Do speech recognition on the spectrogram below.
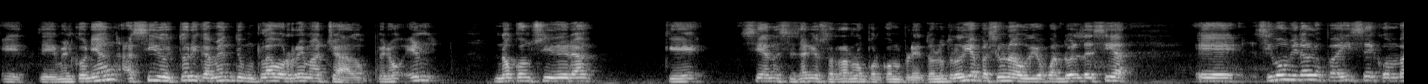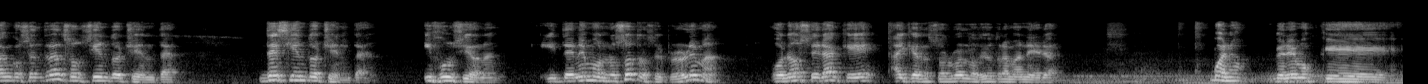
este, Melconian, ha sido históricamente un clavo remachado, pero él no considera que sea necesario cerrarlo por completo. El otro día pasé un audio cuando él decía, eh, si vos mirás los países con Banco Central son 180, de 180, y funcionan. ¿Y tenemos nosotros el problema? ¿O no será que hay que resolverlo de otra manera? Bueno, veremos que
